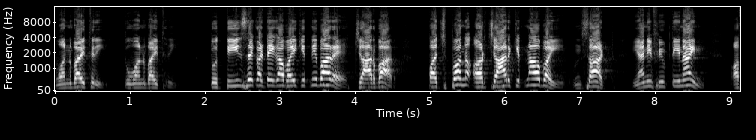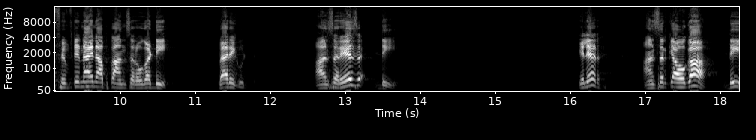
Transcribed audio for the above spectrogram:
वन बाई थ्री तो वन बाई थ्री तो तीन से कटेगा भाई, कितनी बार है? चार बार। पचपन और चार कितना हो भाई? उनसाठ, यानी फिफ्टी नाइन और फिफ्टी नाइन आपका आंसर होगा D very good answer is D clear answer क्या होगा? D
